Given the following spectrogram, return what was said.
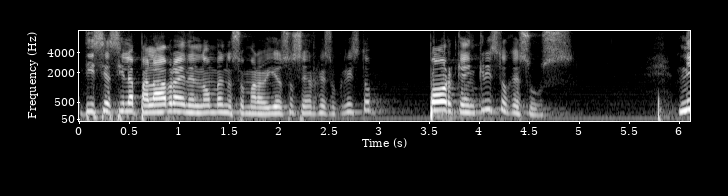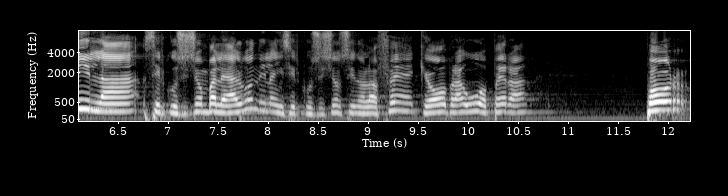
Dice así la palabra en el nombre de nuestro maravilloso Señor Jesucristo, porque en Cristo Jesús ni la circuncisión vale algo, ni la incircuncisión, sino la fe que obra u opera por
